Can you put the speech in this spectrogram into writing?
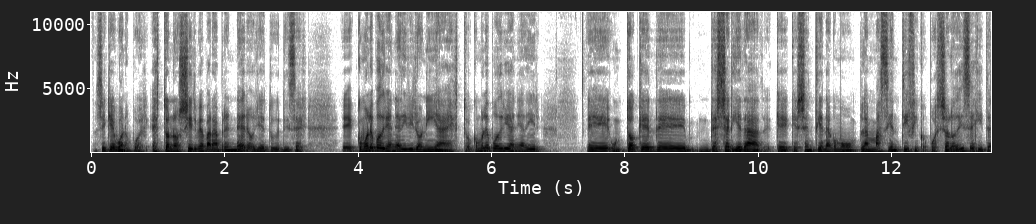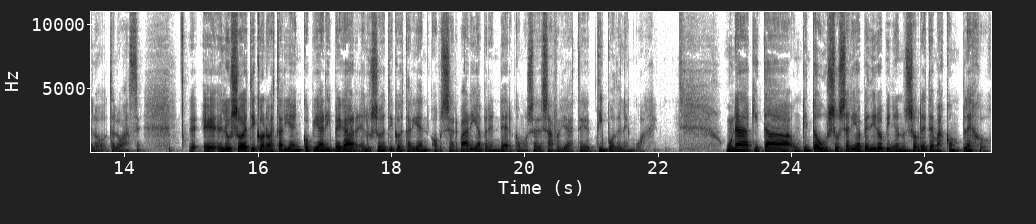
Así que bueno, pues esto nos sirve para aprender. Oye, tú dices, eh, ¿cómo le podría añadir ironía a esto? ¿Cómo le podría añadir eh, un toque de, seriedad que, se entienda como un plan más científico? Pues se lo dices y te lo, te lo hace. Eh, eh, el uso ético no estaría en copiar y pegar, el uso ético estaría en observar y aprender cómo se desarrolla este tipo de lenguaje. Un quinto uso sería pedir opinión sobre temas complejos.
